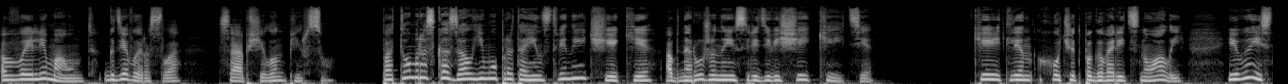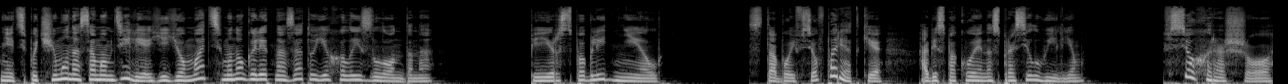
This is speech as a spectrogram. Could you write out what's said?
в Вэлли Маунт, где выросла», — сообщил он Пирсу. Потом рассказал ему про таинственные чеки, обнаруженные среди вещей Кейти. Кейтлин хочет поговорить с Нуалой и выяснить, почему на самом деле ее мать много лет назад уехала из Лондона. Пирс побледнел. «С тобой все в порядке?» — обеспокоенно спросил Уильям. «Все хорошо»,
